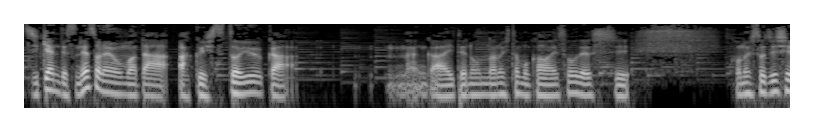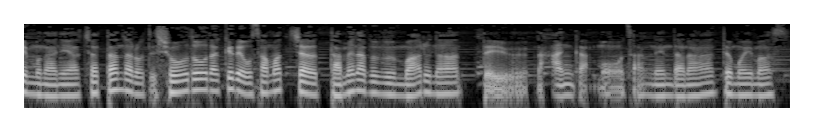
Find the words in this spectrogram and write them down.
事件ですね、それもまた悪質というか、なんか相手の女の人もかわいそうですし、この人自身も何やっちゃったんだろうって衝動だけで収まっちゃうダメな部分もあるなっていう、なんかもう残念だなって思います。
